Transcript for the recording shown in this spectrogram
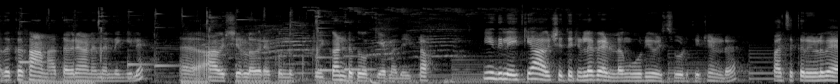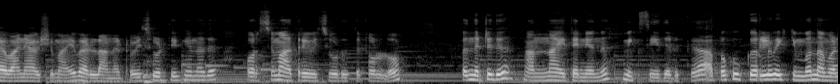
അതൊക്കെ കാണാത്തവരാണെന്നുണ്ടെങ്കിൽ ആവശ്യമുള്ളവരൊക്കെ ഒന്ന് പോയി കണ്ടു നോക്കിയാൽ മതി കേട്ടോ. ഇതിലേക്ക് ആവശ്യത്തിനുള്ള വെള്ളം കൂടി ഒഴിച്ചു കൊടുത്തിട്ടുണ്ട്. പച്ചക്കറികൾ വേവാൻ ആവശ്യമായ വെള്ളമാണ് കേട്ടോ ഒഴിച്ചു കൊടുത്തിരിക്കുന്നത്. കുറച്ച് മാത്രമേ ഒഴിച്ചു കൊടുത്തിട്ടുള്ളൂ. അപ്പം എന്നിട്ട് ഇത് നന്നായി തന്നെ ഒന്ന് മിക്സ് ചെയ്തെടുക്കുക. അപ്പോൾ കുക്കറിൽ വെക്കുമ്പോൾ നമ്മൾ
